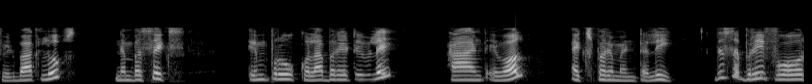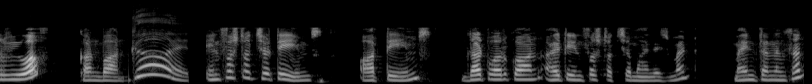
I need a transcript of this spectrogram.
feedback loops, number six, improve collaboratively and evolve experimentally. This is a brief overview of Kanban. Good. Infrastructure teams are teams that work on IT infrastructure management, maintenance, and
